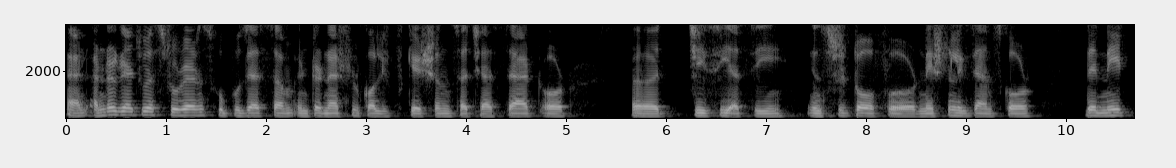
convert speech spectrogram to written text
And undergraduate students who possess some international qualifications such as SAT or uh, GCSE, Institute of uh, National Exam Score, they need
